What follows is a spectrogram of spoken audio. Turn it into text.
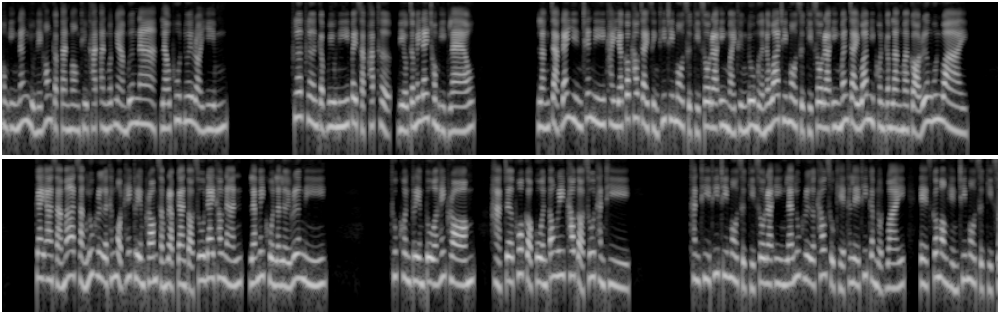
คงอิงนั่งอยู่ในห้องกัปตันมองทิวทัศน์อันงดงามเบื้องหน้าแล้วพูดด้วยรอยยิ้มเพลิดเพลินกับวิวนี้ไปสักพักเถอะเดี๋ยวจะไม่ได้ชมอีกแล้ว หลังจากได้ยินเช่นนี้ไคยะก็เข้าใจสิ่งที่ทิโมสึกิโซราอิงหมายถึงดูเหมือนนะว่าทิโมสึกิโซราอิงมั่นใจว่ามีคนกำลังมาก่อเรื่องวุ่นวาย ไกอาสามารถสั่งลูกเรือทั้งหมดให้เตรียมพร้อมสำหรับการต่อสู้ได้เท่านั้น และไม่ควรละเลยเรื่องนี้ ทุกคนเตรียมตัวให้พร้อม หากเจอพวกก่อกวนต้องรีบเข้าต่อสู้ทันที ทันทีที่ทิโมสึกิโซราอิงและลูกเรือเข้าสู่เขตทะเลที่กำหนดไว้ เอสก็มองเห็นทิโมสึกิโซ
